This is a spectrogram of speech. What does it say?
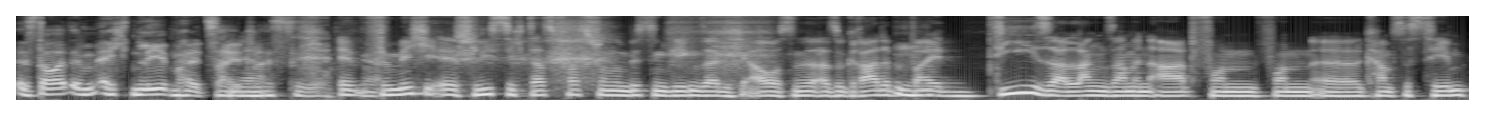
es dauert im echten Leben halt Zeit, ja. weißt du. So. Äh, ja. Für mich äh, schließt sich das fast schon so ein bisschen gegenseitig aus. Ne? Also gerade mhm. bei dieser langsamen Art von, von äh, Kampfsystem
